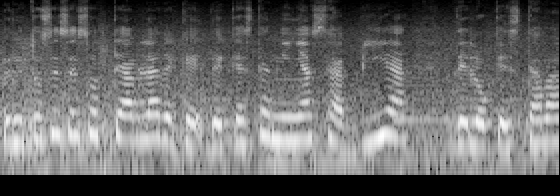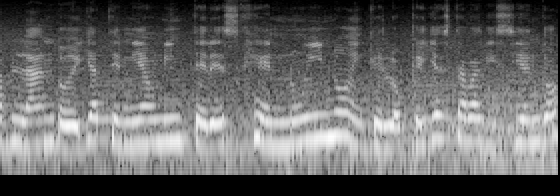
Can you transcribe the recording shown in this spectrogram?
Pero entonces eso te habla de que, de que esta niña sabía de lo que estaba hablando. Ella tenía un interés genuino en que lo que ella estaba diciendo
